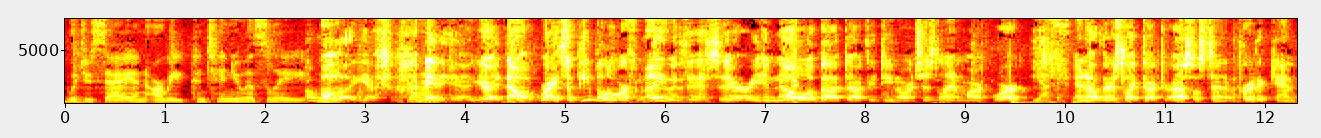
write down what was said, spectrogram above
would you say? And are we continuously? Oh, well, uh, yes. I mean, you're, no, right. So people who are familiar with this area know about Dr. Dean Ornish's landmark work. Yes. And others like Dr. Esselstyn and Pritikin,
